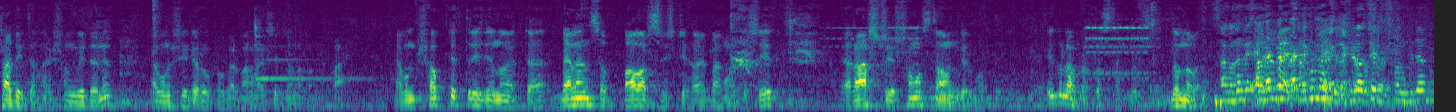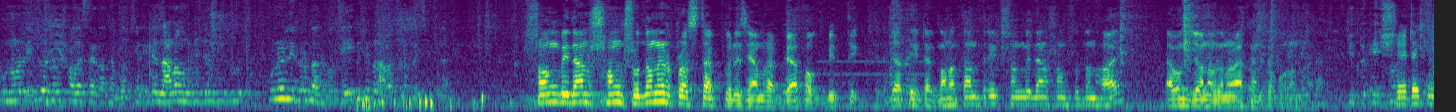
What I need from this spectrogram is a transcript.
সাধিত হয় সংবিধানের এবং সেটার উপকার বাংলাদেশের জনগণ পায়। এবং সব ক্ষেত্রে যেন একটা ব্যালেন্স অফ পাওয়ার সৃষ্টি হয় বাংলাদেশের রাষ্ট্রের সমস্ত অঙ্গের মধ্যে। এগুলো আমরা প্রস্তাব করছি। ধন্যবাদ। সংবিধান পুনর্লিখন এবং কথা বলছেন। এটা নানা অভিযোগ কিন্তু পুনর্লিখন কথা বলছে। এই বিষয়ে আলোচনা হয়েছে সংবিধান সংশোধনের প্রস্তাব করেছি আমরা ব্যাপক ভিত্তিক যাতে এটা গণতান্ত্রিক সংবিধান সংশোধন হয় এবং জনগণের আকাঙ্ক্ষা পূরণ হয়। সেটা কি-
